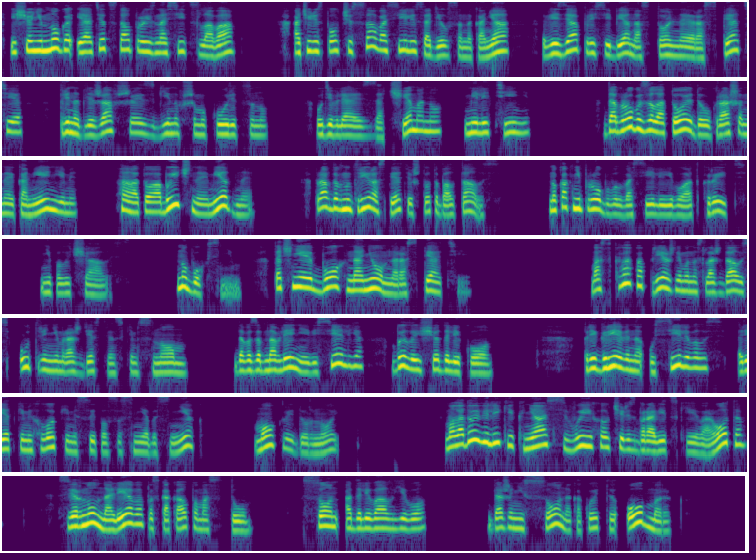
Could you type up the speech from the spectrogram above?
Еще немного, и отец стал произносить слова, а через полчаса Василий садился на коня, везя при себе настольное распятие, принадлежавшее сгинувшему Курицыну, удивляясь, зачем оно Мелетине. Добро бы золотое да украшенное каменьями, а то обычное, медное. Правда, внутри распятия что-то болталось. Но как не пробовал Василий его открыть, не получалось. Но Бог с ним. Точнее, Бог на нем, на распятии. Москва по-прежнему наслаждалась утренним рождественским сном. До возобновления веселья было еще далеко. Пригревина усиливалась, редкими хлопьями сыпался с неба снег, мокрый, дурной. Молодой великий князь выехал через Боровицкие ворота, свернул налево, поскакал по мосту. Сон одолевал его. Даже не сон, а какой-то обморок.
